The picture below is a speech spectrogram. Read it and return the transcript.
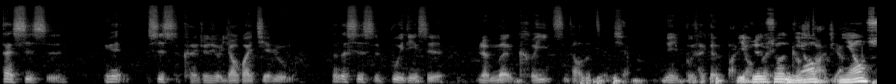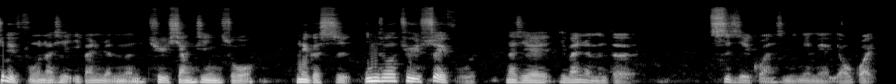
但事实。因为事实可能就是有妖怪介入嘛，那个事实不一定是人们可以知道的真相，因为你不太可能把。也就是说，你要你要说服那些一般人们去相信说那个是，应该说去说服那些一般人们的世界观是里面没有妖怪，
